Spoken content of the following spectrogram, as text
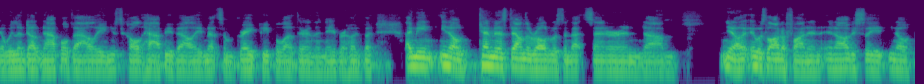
you know, we lived out in Apple Valley and used to call it Happy Valley, met some great people out there in the neighborhood. But I mean, you know, 10 minutes down the road was the Met Center. And, um, you know, it was a lot of fun. And, and obviously, you know,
